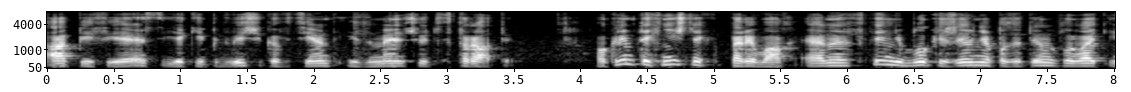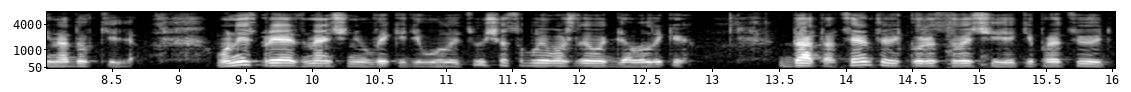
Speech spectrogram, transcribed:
APFS, які підвищують коефіцієнт і зменшують втрати. Окрім технічних переваг, енергоефективні блоки живлення позитивно впливають і на довкілля. Вони сприяють зменшенню викидів вуглецю, що особливо важливо для великих дата-центрів і користувачів, які працюють,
